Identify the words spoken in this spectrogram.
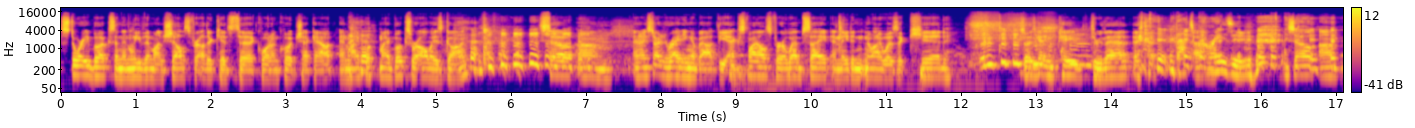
storybooks and then leave them on shelves for other kids to quote unquote check out. And my book, my books were always gone. So, um, and I started writing about the X Files for a website, and they didn't know I was a kid. So I was getting paid through that. That's crazy. so, um,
